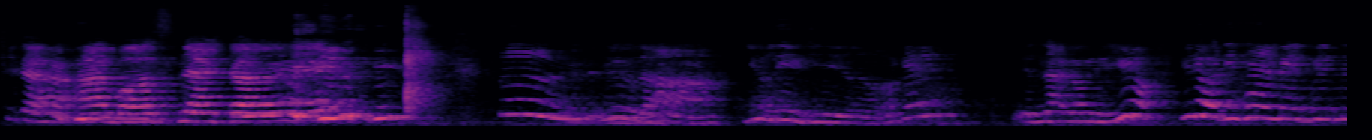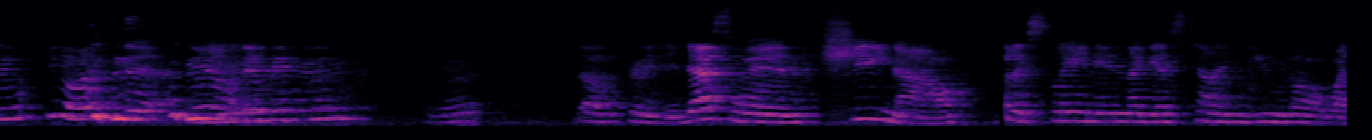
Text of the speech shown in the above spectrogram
She got her eyeballs snatched out of her head. you was like, uh, you leave Gina alone, okay? It's not gonna do. You know, you know what these handmaids been through. You know what, you know what they've been through. That was crazy. That's when she now explaining, I guess, telling June, oh, what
